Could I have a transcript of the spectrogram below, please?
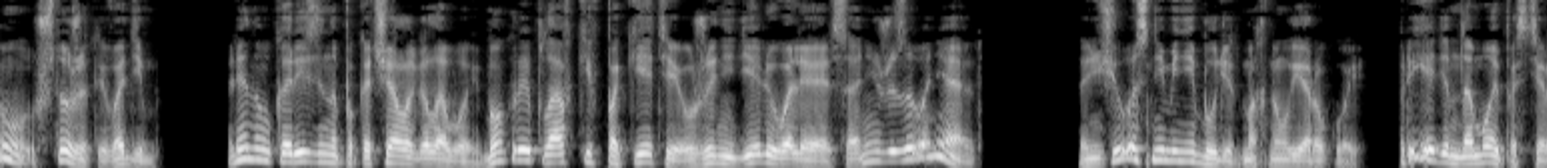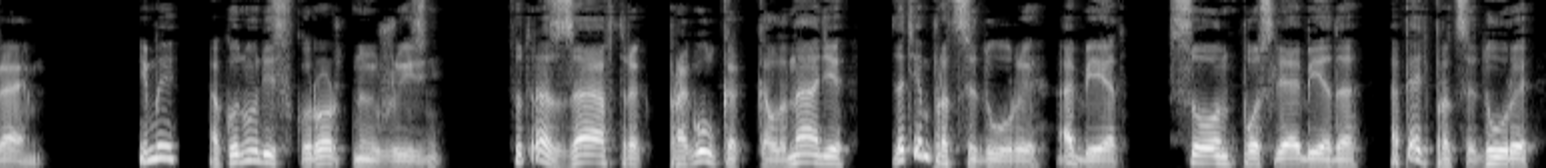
«Ну, что же ты, Вадим?» Лена укоризненно покачала головой. «Мокрые плавки в пакете уже неделю валяются, они же завоняют». «Да ничего с ними не будет», — махнул я рукой. «Приедем домой, постираем». И мы окунулись в курортную жизнь. С утра завтрак, прогулка к колоннаде, затем процедуры, обед, сон после обеда, опять процедуры —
